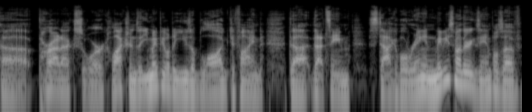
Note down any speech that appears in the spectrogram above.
uh, products or collections that you might be able to use a blog to find that that same stackable ring and maybe some other examples of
